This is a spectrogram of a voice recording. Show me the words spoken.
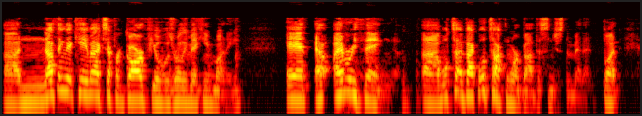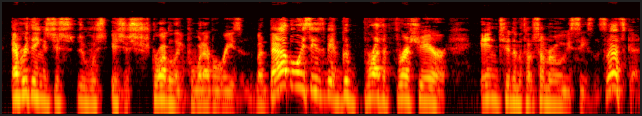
Uh, nothing that came out except for Garfield was really making money, and everything. Uh, we'll t- in fact we'll talk more about this in just a minute, but everything is just is just struggling for whatever reason. But Bad Boy seems to be a good breath of fresh air into the summer movie season, so that's good.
